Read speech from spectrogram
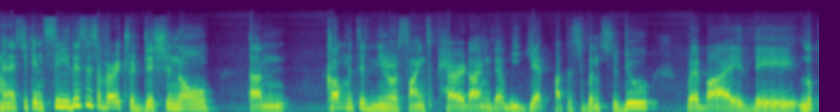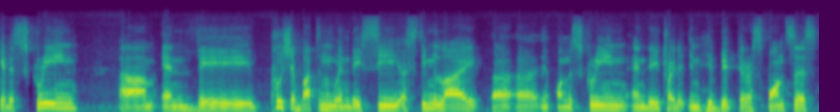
and as you can see, this is a very traditional um, cognitive neuroscience paradigm that we get participants to do, whereby they look at a screen, um, and they push a button when they see a stimuli uh, uh, on the screen and they try to inhibit their responses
